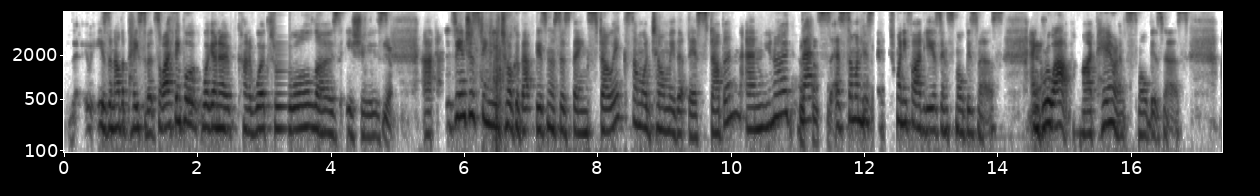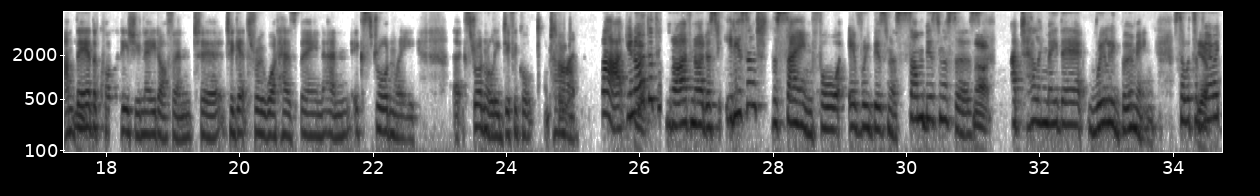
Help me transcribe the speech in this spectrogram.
is another piece of it. So I think we're, we're going to kind of work through all those issues. Yep. Uh, it's interesting you talk about businesses being stoic. Some would tell me that they're stubborn. And, you know, that's as someone who spent 25 years in small business and grew up my parents' small business, um, mm. they're the qualities you need often to, to get through what has been an extraordinary, extraordinarily difficult time. But you know, yeah. the thing that I've noticed, it isn't the same for every business. Some businesses no. are telling me they're really booming. So it's a yeah. very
